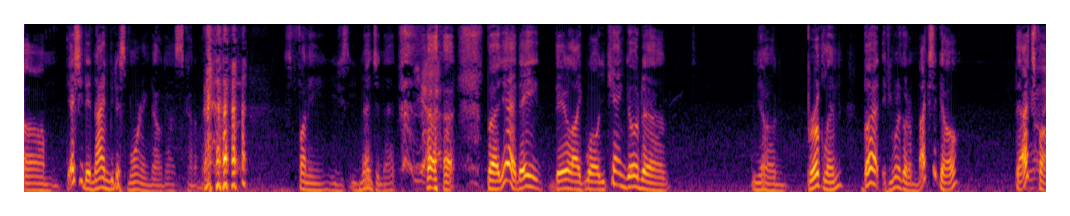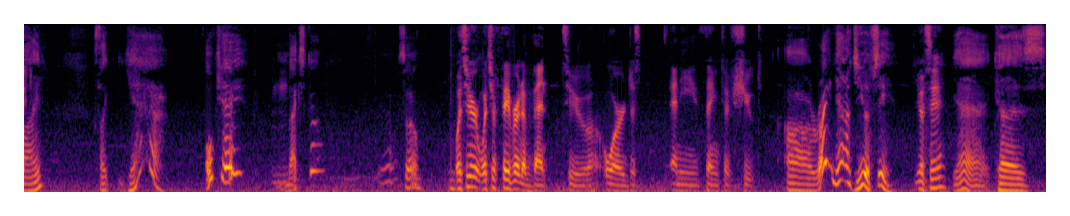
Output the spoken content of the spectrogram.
Um, they actually denied me this morning, though. That's kind of it's funny you, you mentioned that. Yeah. but yeah, they they're like, well, you can't go to you know Brooklyn, but if you want to go to Mexico, that's You're like- fine. It's like, yeah, okay, Mm-hmm. Mexico. Yeah, so What's your What's your favorite event to, or just anything to shoot? uh, right now it's UFC. UFC? Yeah, because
